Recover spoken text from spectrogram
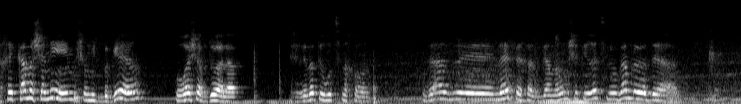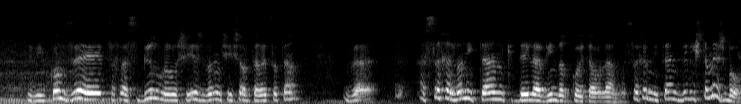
אחרי כמה שנים שהוא מתבגר, הוא רואה שעבדו עליו, שזה לא תירוץ נכון. ואז אה, להפך, אז גם ההוא שתירץ לי הוא גם לא יודע. ובמקום זה צריך להסביר לו שיש דברים שאי אפשר לתרץ אותם, והשכל לא ניתן כדי להבין דרכו את העולם, השכל ניתן כדי להשתמש בו.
